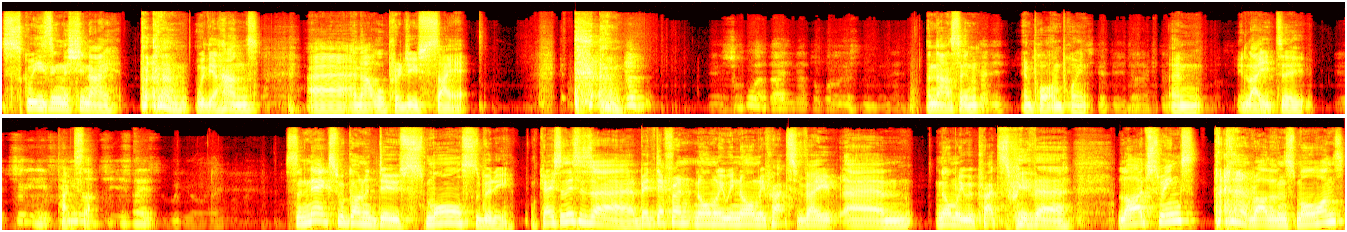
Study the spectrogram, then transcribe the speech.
squeezing the shinai with your hands, uh, and that will produce sayet. and that's an important point. And you'd like to practice that. So next we're going to do small suburi. Okay, so this is a bit different. Normally we normally practice very um, normally we practice with uh, large swings rather than small ones.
